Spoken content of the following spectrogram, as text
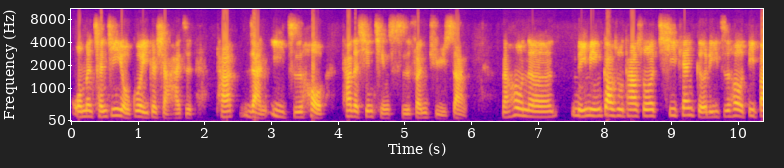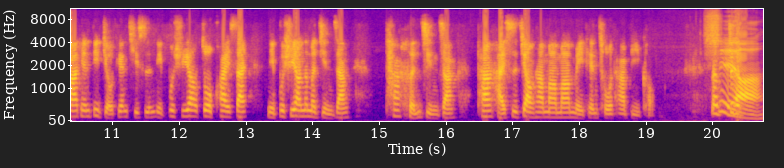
我们曾经有过一个小孩子，他染疫之后，他的心情十分沮丧。然后呢，明明告诉他说，七天隔离之后，第八天、第九天，其实你不需要做快筛，你不需要那么紧张。他很紧张，他还是叫他妈妈每天戳他鼻孔。是啊，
